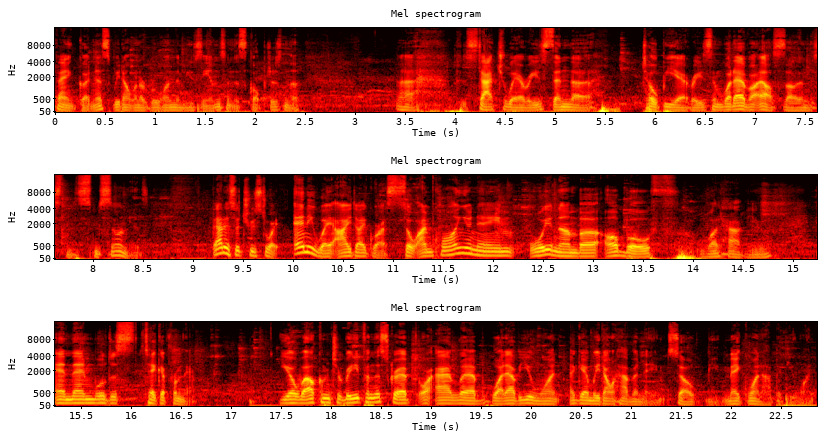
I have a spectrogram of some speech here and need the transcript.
Thank goodness. We don't want to ruin the museums and the sculptures and the uh, statuaries and the topiaries and whatever else in the, the Smithsonian's. That is a true story. Anyway, I digress. So I'm calling your name or your number or both, what have you, and then we'll just take it from there. You're welcome to read from the script or ad lib, whatever you want. Again, we don't have a name, so make one up if you want.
